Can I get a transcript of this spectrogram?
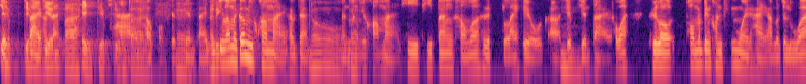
เจ็บเจ็บตายครับเจียนอาจารย์ตายเจ็บเจียนใช่ตายครับผมเจ็บเจียนตายออจอันนี้ริงๆแล้วมันก็มีความหมายครับอาจารย์โอ้มันคมันรับมีความหมายที่ที่ตั้งคำว่า hurt like hell อ่าอืมเจ็บเจียนตายเพราะว่าคือเราพอมันเป็นคอนเทนต์มวยไทยครับ เราจะรู้ว่า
